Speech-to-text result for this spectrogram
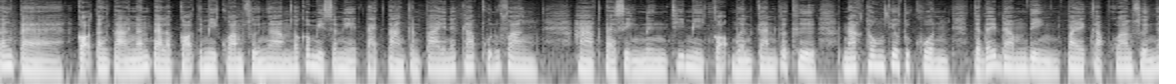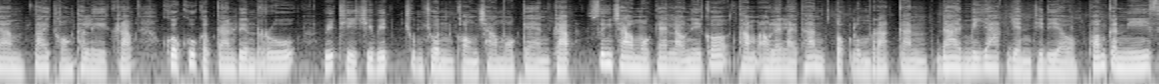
ตั้งแต่เกาะต่างๆ นั้นแต่ละเกาะจะมีความสวยงาม แล้วก็มีเสน่ห์แตกต่างกันไปนะครับ คุณผู้ฟัง หากแต่สิ่งหนึ่งที่มีเกาะเหมือนกันก็คือ นักท่องเที่ยวทุกคนจะได้ดำดิ่งไปกับความสวยงามใต้ท้องทะเลครับ ควบคู่กับการเรียนรู้ วิถีชีวิตชุมชนของชาวมอร์แกนครับ ซึ่งชาวมอร์แกนเหล่านี้ก็ทำเอาหลาย ๆ ท่านตกหลุมรักกัน ได้ไม่ยากเย็นทีเดียว พร้อมกันนี้เส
